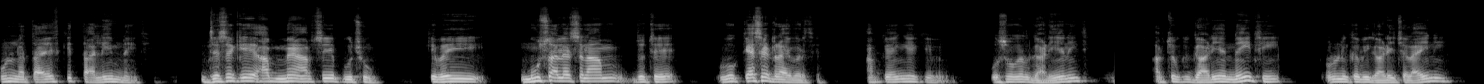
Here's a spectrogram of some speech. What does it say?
ان لطائف کی تعلیم نہیں تھی۔ جیسے کہ اب میں آپ سے یہ پوچھوں کہ بھائی موسا علیہ السلام جو تھے، وہ کیسے ڈرائیور تھے؟ آپ کہیں گے کہ اس وقت گاڑیاں نہیں تھیں۔ اب چونکہ گاڑیاں نہیں تھیں، انہوں نے کبھی گاڑی چلائی نہیں۔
